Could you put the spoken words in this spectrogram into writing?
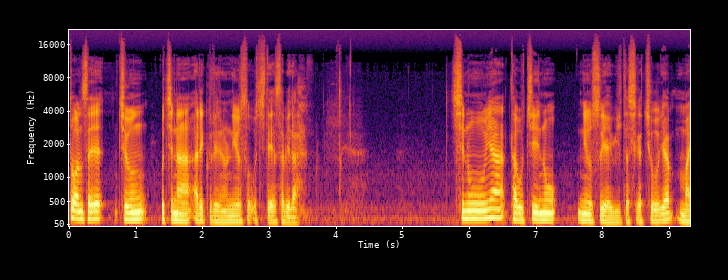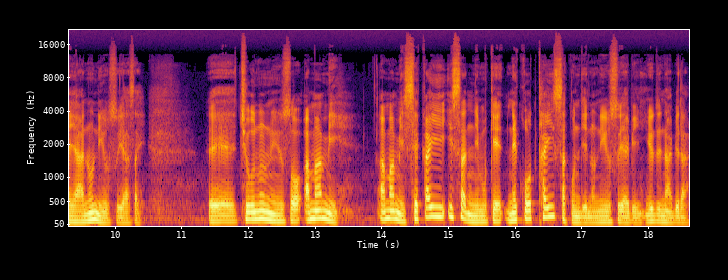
とんせちゅんうちなありくりのニュースうちてさびらちぬやたうちのニュースやびたしが昼夜まやのニュースやさい、えー、中のニュースを奄美奄美世界遺産に向け猫対策でのニュースやびんゆでなびら。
